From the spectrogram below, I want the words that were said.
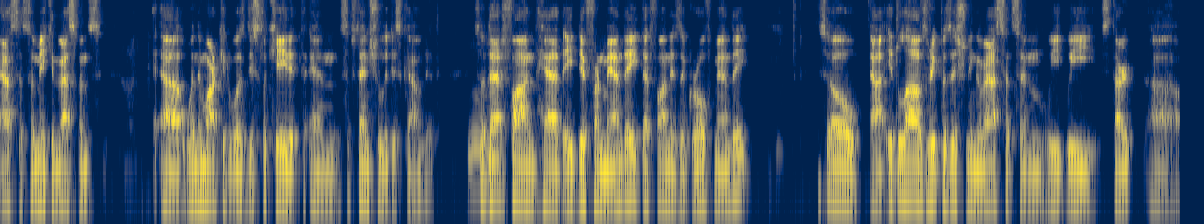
assets and make investments uh, when the market was dislocated and substantially discounted. Mm. So that fund had a different mandate. That fund is a growth mandate. So uh, it loves repositioning of assets, and we we start uh,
